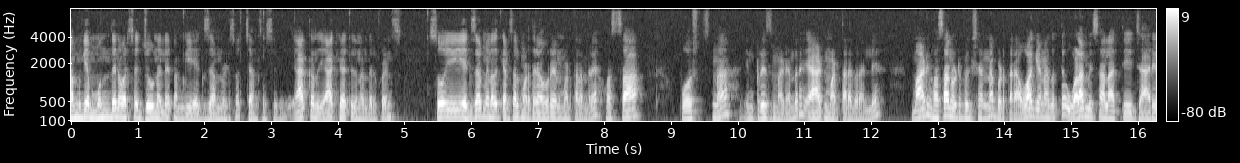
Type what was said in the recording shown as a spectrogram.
ನಮಗೆ ಮುಂದಿನ ವರ್ಷ ಜೂನಲ್ಲೇ ನಮಗೆ ಈ ಎಕ್ಸಾಮ್ ನಡೆಸೋ ಚಾನ್ಸಸ್ ಇದೆ. ಯಾಕಂದ್ರೆ, ಯಾಕೆ ಹೇಳ್ತಿದ್ದೀನಿ ಅಂದರೆ ಫ್ರೆಂಡ್ಸ್ ಸೊ ಈ ಎಕ್ಸಾಮ್ ಏನಾದರೂ ಕ್ಯಾನ್ಸಲ್ ಮಾಡಿದ್ರೆ ಅವ್ರು ಏನು ಮಾಡ್ತಾರೆ ಅಂದರೆ ಹೊಸ ಪೋಸ್ಟ್ಸ್ನ ಇನ್ಕ್ರೀಸ್ ಮಾಡಿ ಅಂದರೆ ಆ್ಯಡ್ ಮಾಡ್ತಾರೆ ಅದರಲ್ಲಿ. ಮಾಡಿ ಹೊಸ ನೋಟಿಫಿಕೇಶನ್ನ ಬಿಡ್ತಾರೆ. ಅವಾಗ ಏನಾಗುತ್ತೆ? ಒಳ ಮೀಸಲಾತಿ ಜಾರಿ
